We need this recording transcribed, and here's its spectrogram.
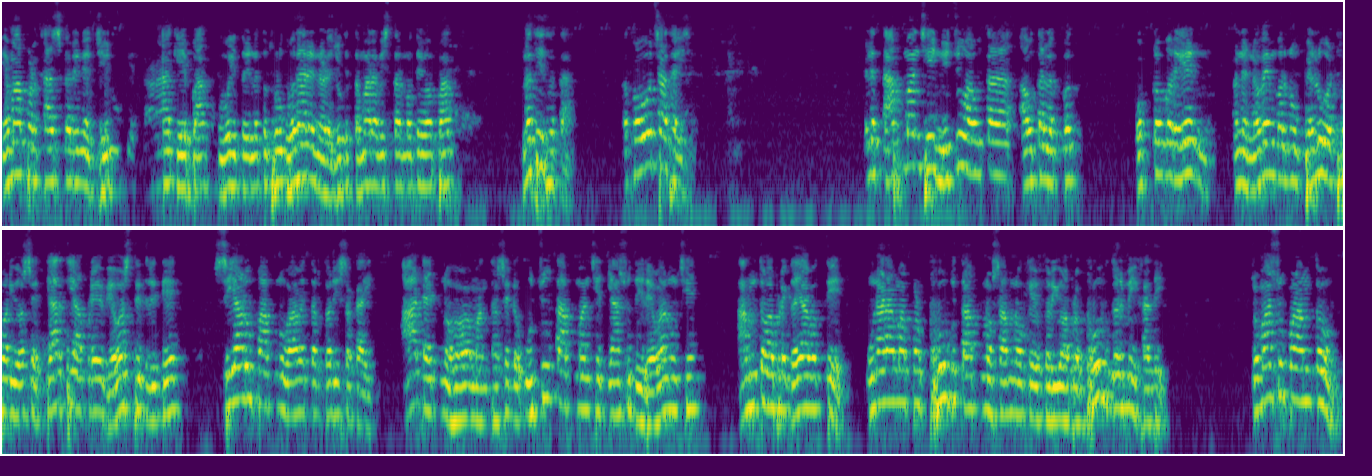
એમાં પણ ખાસ કરીને જીરું કે ધાણા કે પાક હોય તો એને તો થોડુંક વધારે નડે. જો કે તમારા વિસ્તારમાં તો એવા પાક નથી થતા. અથવા ઓછા થાય છે. એટલે તાપમાન છે નીચું આવતા આવતા લગભગ ઓક્ટોબર એન્ડ અને નવેમ્બરનું પહેલું અઠવાડિયું હશે. ત્યારથી આપણે વ્યવસ્થિત રીતે શિયાળુ પાકનું વાવેતર કરી શકાય. આ ટાઈપનું હવામાન થશે. એટલે ઊંચું તાપમાન છે ત્યાં સુધી રહેવાનું છે. આમ તો આપણે ગયા વખતે ઉનાળામાં પણ ખૂબ તાપનો સામનો કર્યો. આપણે ખૂબ ગરમી ખાધી. ચોમાસું પણ આમ તો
